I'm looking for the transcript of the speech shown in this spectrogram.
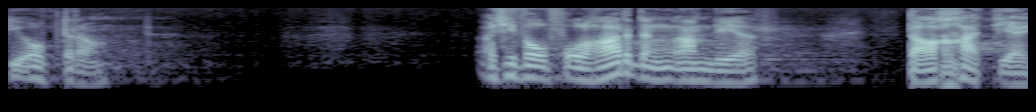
Die opdraand. As jy wil volharding aanleer, dan gaan jy.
